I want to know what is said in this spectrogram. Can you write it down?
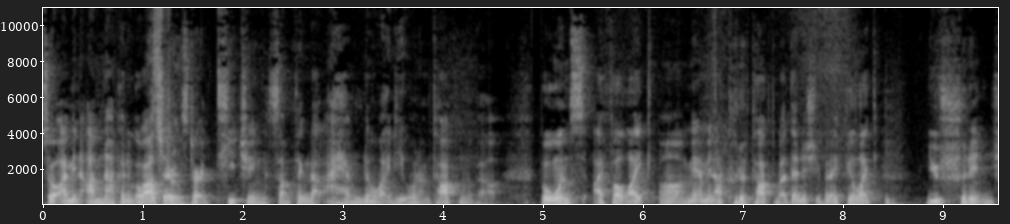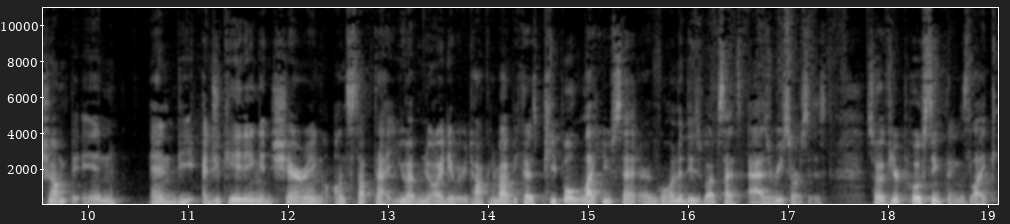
So, I mean, I'm not going to go out there true. and start teaching something that I have no idea what I'm talking about. But once I felt like, uh, man, I mean, I could have talked about dentistry, but I feel like you shouldn't jump in and be educating and sharing on stuff that you have no idea what you're talking about because people like you said are going to these websites as resources so if you're posting things like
